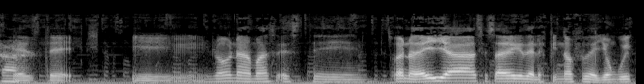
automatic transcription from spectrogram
ah, Este... Y no, nada más, este... Bueno, de ahí ya se sabe del spin-off de John Wick,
